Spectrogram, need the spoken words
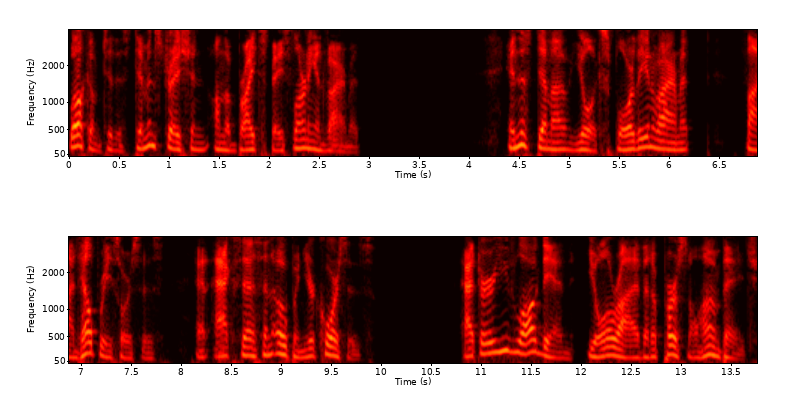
Welcome to this demonstration on the Brightspace learning environment. In this demo, you'll explore the environment, find help resources, and access and open your courses. After you've logged in, you'll arrive at a personal homepage.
